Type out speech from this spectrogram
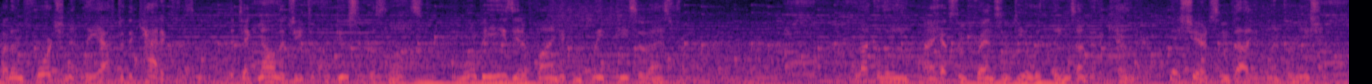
But unfortunately, after the Cataclysm, the technology to produce it was lost. It won't be easy to find a complete piece of Astrum. Luckily, I have some friends who deal with things under the counter. They shared some valuable information.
